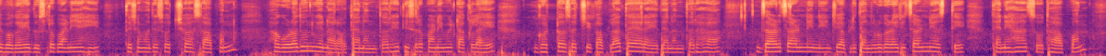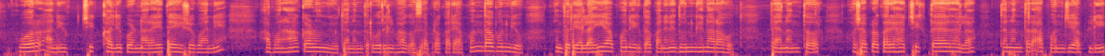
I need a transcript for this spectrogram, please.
हे बघा हे दुसरं पाणी आहे. त्याच्यामध्ये स्वच्छ असं आपण हा गोळा धुवून घेणार आहोत. त्यानंतर हे तिसरं पाणी मी टाकलं आहे. घट्ट असा चिक आपला तयार आहे. त्यानंतर हा जाड चाळणीने जी आपली तांदूळ गळायची चाळणी असते त्याने हा चोथा आपण वर आणि चिक खाली पडणार आहे. त्या हिशोबाने आपण हा काढून घेऊ. त्यानंतर वरील भाग अशा प्रकारे आपण दाबून घेऊ. नंतर यालाही आपण एकदा पाण्याने धुवून घेणार आहोत. त्यानंतर अशा प्रकारे हा चेक तयार झाला. त्यानंतर आपण जी आपली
